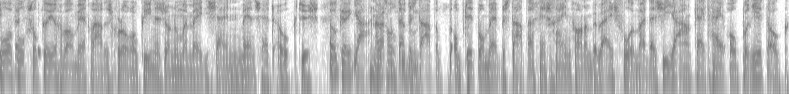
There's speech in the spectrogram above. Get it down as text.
voorvoegsel kun je gewoon weglaten. Dus chloroquine, zo noemen medicijn mensen het ook. Dus Oké, ja, dat nou goed, daar doen. bestaat op, op dit moment bestaat daar geen schijn van een bewijs voor. Maar daar zie je aan, kijk, hij opereert ook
